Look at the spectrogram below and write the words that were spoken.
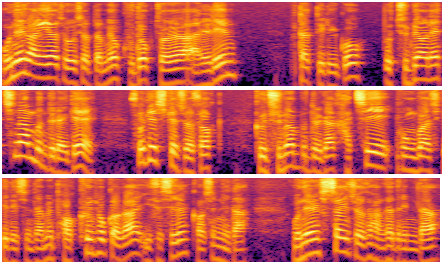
오늘 강의가 좋으셨다면 구독 좋아요 알림 부탁드리고 또 주변에 친한 분들에게 소개시켜 주셔서 그 주변 분들과 같이 공부하시게 되신다면 더 큰 효과가 있으실 것입니다. 오늘 시청해 주셔서 감사드립니다.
